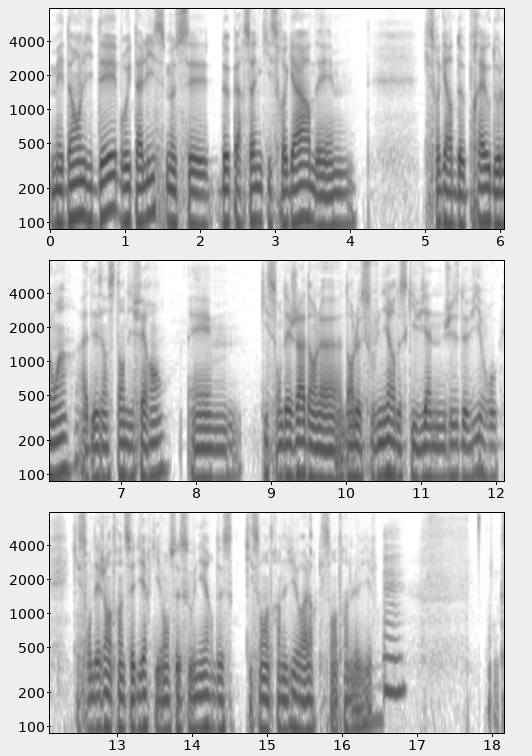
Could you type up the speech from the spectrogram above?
mais dans l'idée, brutalisme, c'est deux personnes qui se regardent et qui se regardent de près ou de loin à des instants différents et qui sont déjà dans le, dans le souvenir de ce qu'ils viennent juste de vivre ou qui sont déjà en train de se dire qu'ils vont se souvenir de ce qu'ils sont en train de vivre alors qu'ils sont en train de le vivre. Mm. Donc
